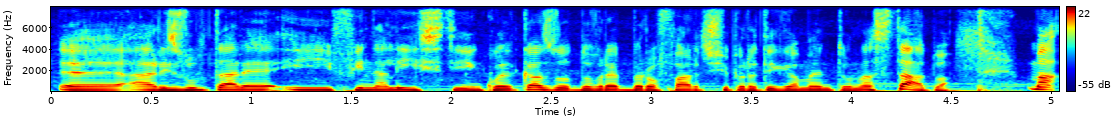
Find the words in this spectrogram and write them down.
eh, a risultare i finalisti, in quel caso dovrebbero farci praticamente una statua, ma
